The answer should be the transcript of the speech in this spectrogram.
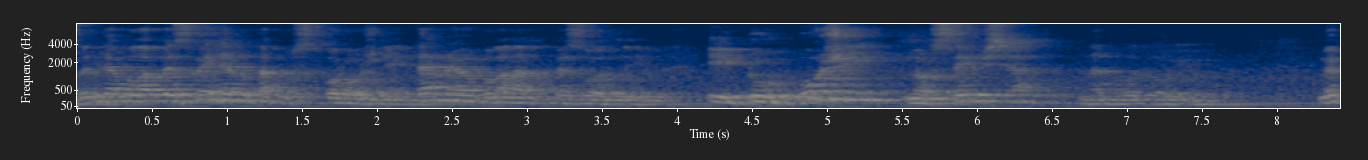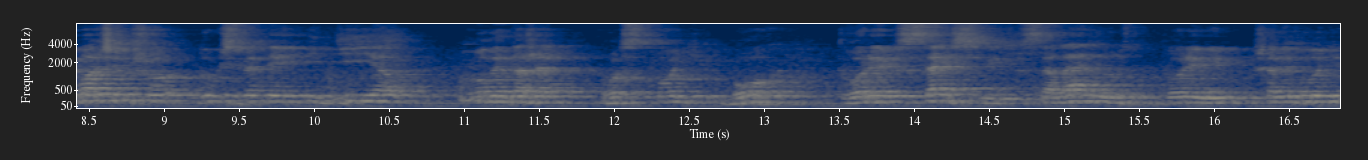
Земля була без вигляду та порожня, і темрява була над безоднею. І Дух Божий носився над водою. Ми бачимо, що Дух Святий і діяв, коли навіть Господь Бог творив всесвіт, вселенну, творив, і ще не було ні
